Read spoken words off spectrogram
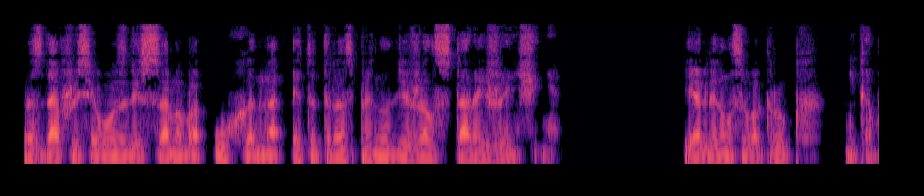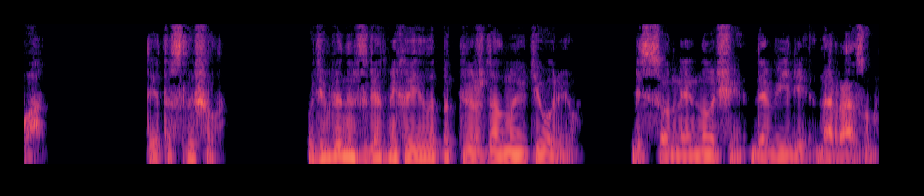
раздавшийся возле самого уха, на этот раз принадлежал старой женщине. Я оглянулся вокруг. Никого. — Ты это слышал? Удивленный взгляд Михаила подтверждал мою теорию. Бессонные ночи давили на разум.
